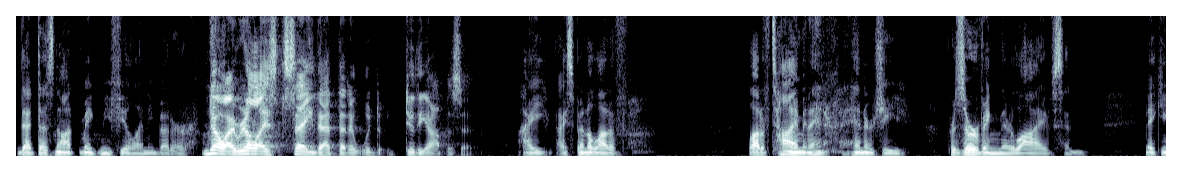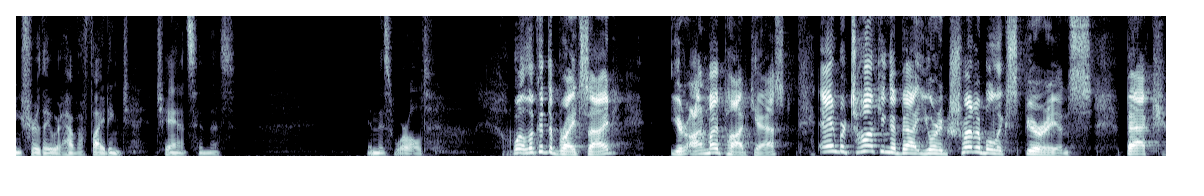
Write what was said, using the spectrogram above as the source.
That does not make me feel any better. No, I um, realized saying that that it would do the opposite. I, I spend a lot of a lot of time and energy preserving their lives and making sure they would have a fighting ch- chance in this in this world. Well, look at the bright side. You're on my podcast, and we're talking about your incredible experience back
